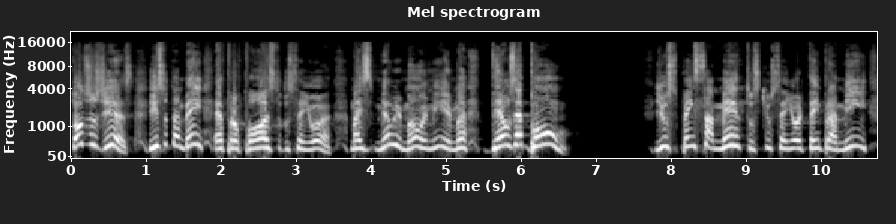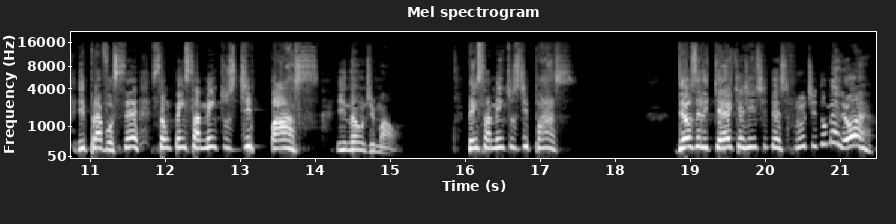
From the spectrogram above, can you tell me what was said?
Todos os dias. Isso também é propósito do Senhor. Mas, meu irmão e minha irmã, Deus é bom. E os pensamentos que o Senhor tem para mim e para você são pensamentos de paz e não de mal. Pensamentos de paz. Deus ele quer que a gente desfrute do melhor.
